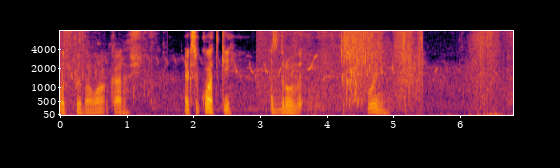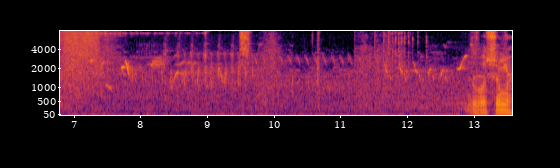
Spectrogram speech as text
odpływała karaś. Jak z okładki. Zdrowy. Płynie. Zobaczymy.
